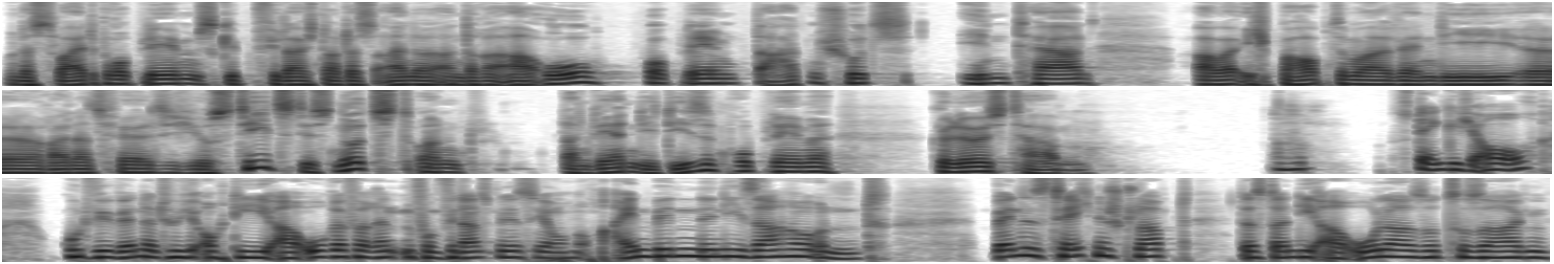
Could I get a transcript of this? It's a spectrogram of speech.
Und das zweite Problem, es gibt vielleicht noch das eine oder andere AO-Problem, Datenschutz intern. Aber ich behaupte mal, wenn die äh, rheinland-pfälzische Justiz das nutzt und dann werden die diese Probleme gelöst haben. Das denke ich auch. Gut, wir werden natürlich auch die AO-Referenten vom Finanzministerium auch noch einbinden in die Sache und wenn es technisch klappt, dass dann die AOler sozusagen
